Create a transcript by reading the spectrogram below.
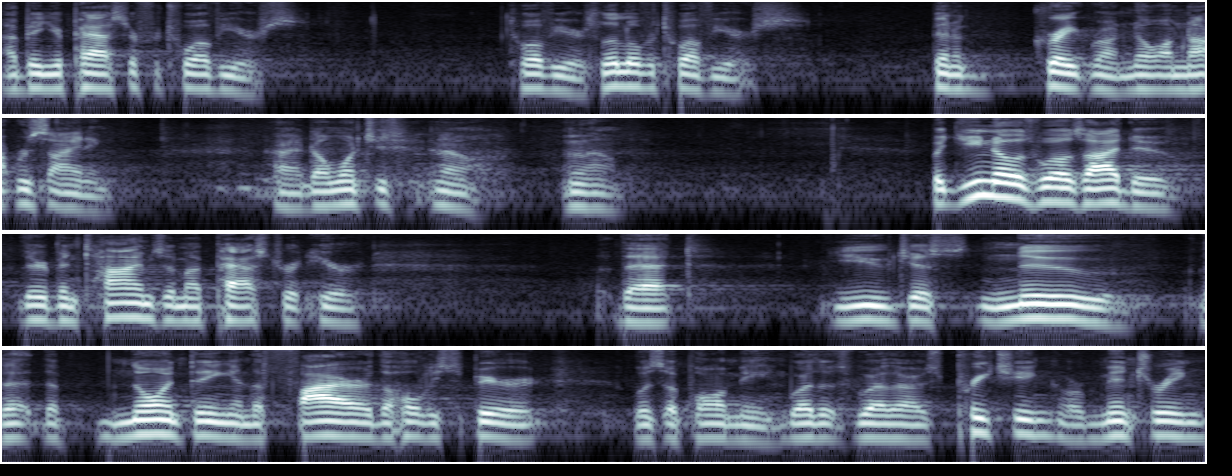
I've been your pastor for 12 years. 12 years, a little over 12 years. Been a great run. No, I'm not resigning. I don't want you, to, no, no. But you know as well as I do, there have been times in my pastorate here that you just knew that the anointing and the fire of the Holy Spirit was upon me, whether it's whether I was preaching or mentoring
